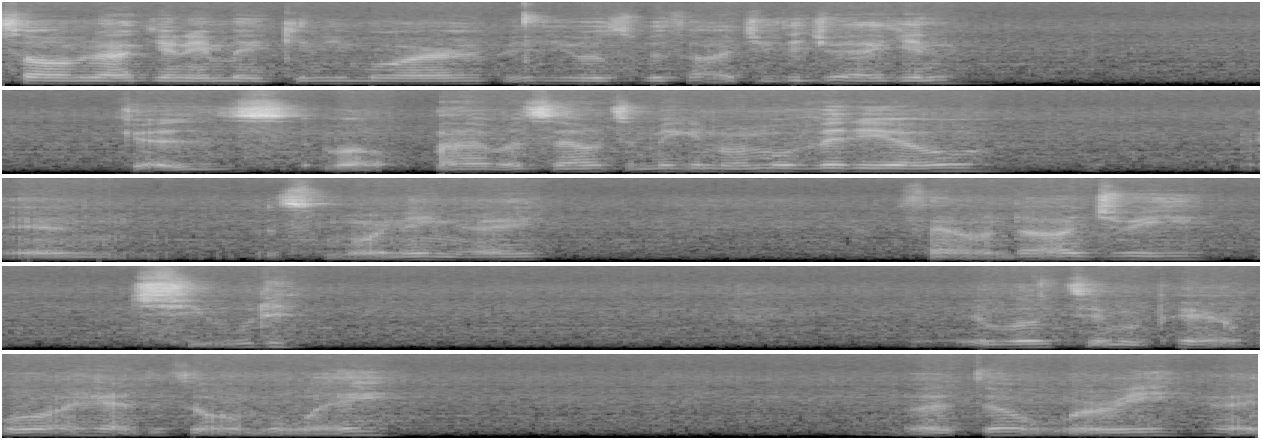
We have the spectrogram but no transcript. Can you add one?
So I'm not gonna make any more videos with Audrey the Dragon. Because, well, I was out to make a normal video. And this morning I found Audrey chewed. It looked irreparable. I had to throw him away. But don't worry, I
